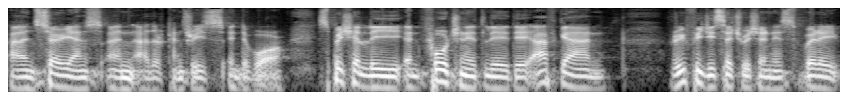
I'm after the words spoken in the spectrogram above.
and Syrians and other countries in the war. Especially, unfortunately, the Afghan refugee situation is very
